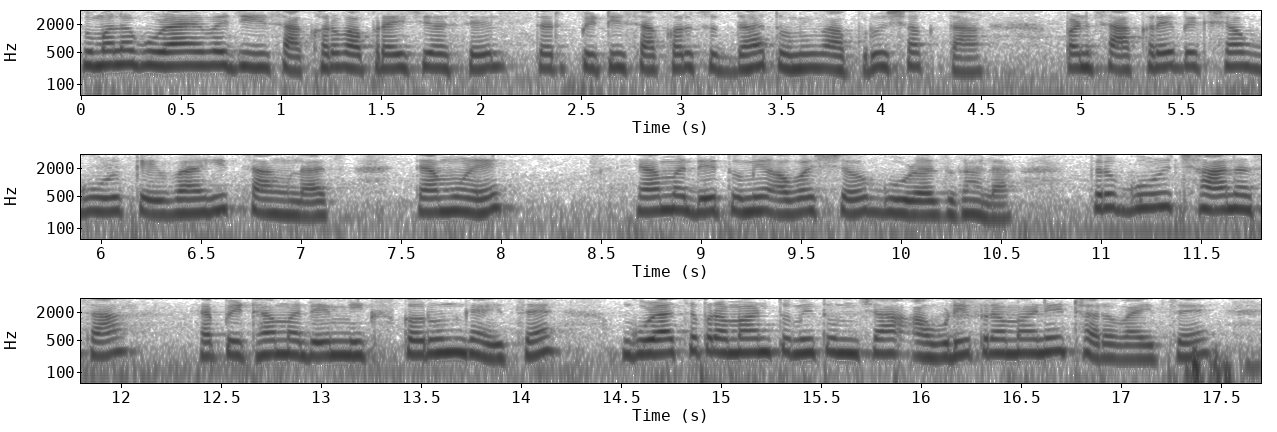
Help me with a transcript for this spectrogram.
तुम्हाला गुळाऐवजी साखर वापरायची असेल तर पिठी साखरसुद्धा तुम्ही वापरू शकता. पण साखरेपेक्षा गूळ केव्हाही चांगलाच. त्यामुळे यामध्ये तुम्ही अवश्य गूळच घाला. तर गूळ छान असा ह्या पिठामध्ये मिक्स करून घ्यायचं आहे गुळाचं प्रमाण तुम्ही तुमच्या आवडीप्रमाणे ठरवायचं आहे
